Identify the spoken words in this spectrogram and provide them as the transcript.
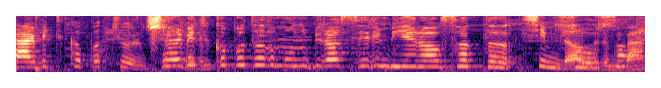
Şerbeti kapatıyorum. Şerbeti şekerim. kapatalım onu biraz serin bir yere alsak da Şimdi soğusa. alırım ben.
